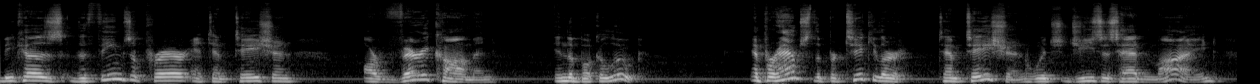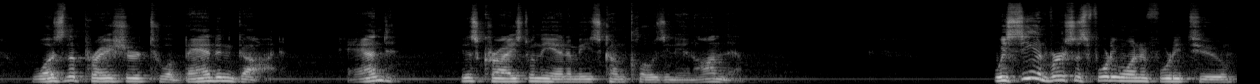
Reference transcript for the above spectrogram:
because the themes of prayer and temptation are very common in the book of Luke. And perhaps the particular temptation which Jesus had in mind was the pressure to abandon God and his Christ when the enemies come closing in on them. We see in verses 41 and 42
